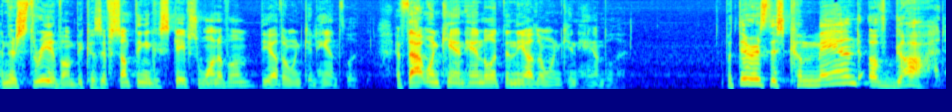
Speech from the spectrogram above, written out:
And there's three of them because if something escapes one of them, the other one can handle it. If that one can't handle it, then the other one can handle it. But there is this command of God,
